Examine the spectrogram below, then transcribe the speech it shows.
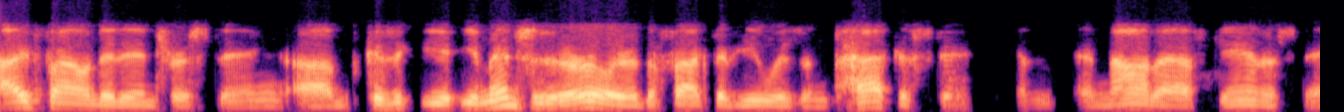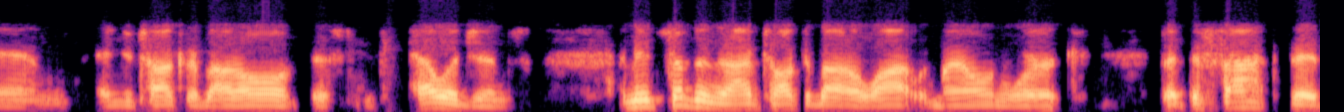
I found it interesting because um, you, you, mentioned it earlier the fact that he was in Pakistan and, and, not Afghanistan, and you're talking about all of this intelligence. I mean, it's something that I've talked about a lot with my own work. But the fact that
